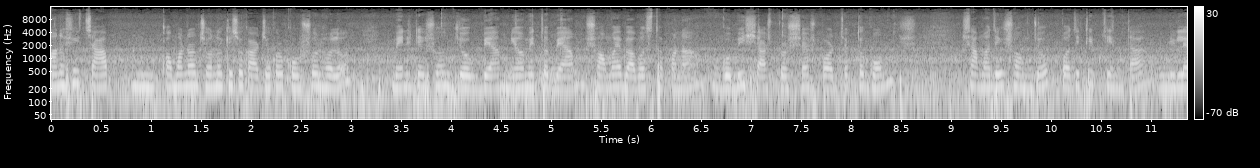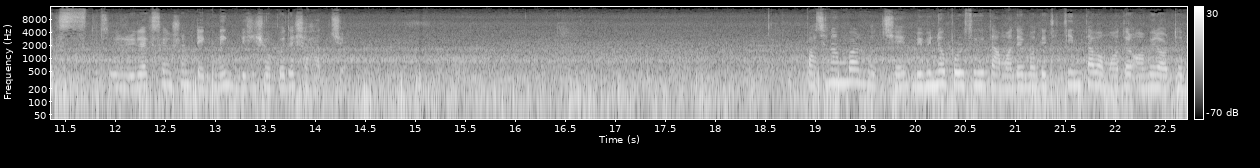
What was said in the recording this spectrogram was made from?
মানসিক চাপ কমানোর জন্য কিছু কার্যকর কৌশল হলো মেডিটেশন যোগব্যায়াম নিয়মিত ব্যায়াম, সময় ব্যবস্থাপনা, গভীর শ্বাস প্রশ্বাস পর্যাপ্ত ঘুম, সামাজিক সংযোগ পজিটিভ চিন্তা রিল্যাক্স রিল্যাক্সেশন টেকনিক বিশেষজ্ঞদের সাহায্য। পাঁচ নাম্বার হচ্ছে বিভিন্ন পরিস্থিতিতে আমাদের মধ্যে যে চিন্তা বা মতের অমিল অর্থাৎ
